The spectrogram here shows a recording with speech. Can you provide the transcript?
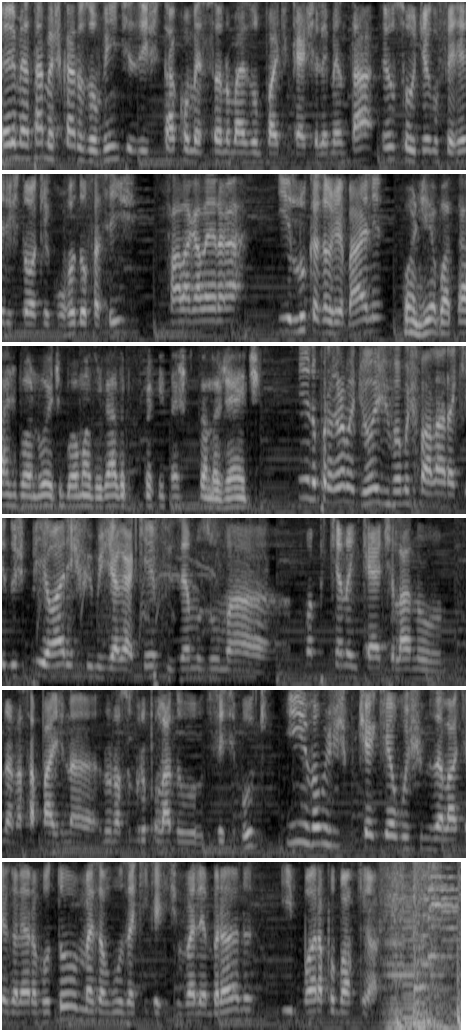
Elementar, meus caros ouvintes, está começando mais um podcast Elementar. Eu sou o Diego Ferreira, estou aqui com Rodolfo Assis Fala galera, e Lucas Algebali. Bom dia, boa tarde, boa noite, boa madrugada para quem está escutando a gente. E no programa de hoje vamos falar aqui dos piores filmes de HQ. Fizemos uma, uma pequena enquete lá no, na nossa página, no nosso grupo lá do, do Facebook. E vamos discutir aqui alguns filmes lá que a galera votou, mais alguns aqui que a gente vai lembrando. E bora pro Balking Off. Ah,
